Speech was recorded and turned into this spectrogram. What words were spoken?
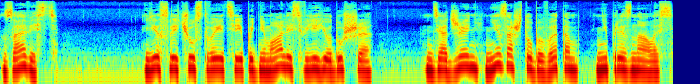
зависть. Если чувства эти и поднимались в ее душе, Дяджень ни за что бы в этом не призналась.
